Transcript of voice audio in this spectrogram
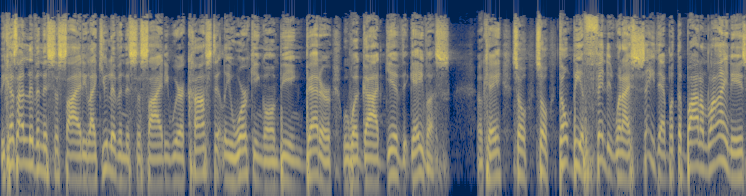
Because I live in this society, like you live in this society, we're constantly working on being better with what God give, gave us. Okay. So, so don't be offended when I say that. But the bottom line is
